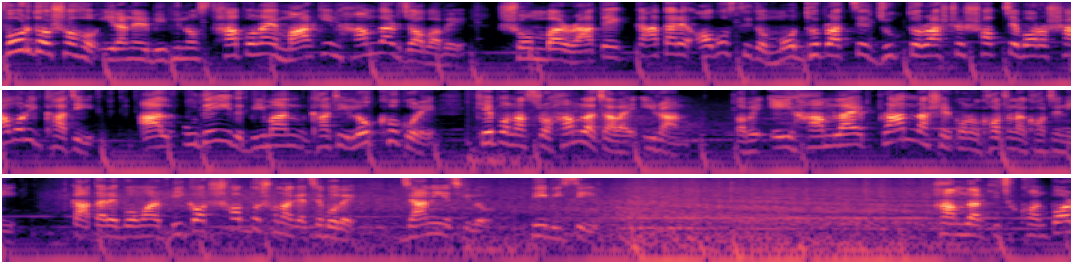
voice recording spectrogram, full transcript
ফোর্দো সহ ইরানের বিভিন্ন স্থাপনায় মার্কিন হামলার জবাবে সোমবার রাতে কাতারে অবস্থিত মধ্যপ্রাচ্যে যুক্তরাষ্ট্রের সবচেয়ে বড় সামরিক ঘাঁটি আল উদেইদ বিমান ঘাঁটি লক্ষ্য করে ক্ষেপণাস্ত্র হামলা চালায় ইরান। তবে এই হামলায় প্রাণনাশের কোনো ঘটনা ঘটেনি। কাতারে বোমার বিকট শব্দ শোনা গেছে বলে জানিয়েছিল বিবিসি। হামলার কিছুক্ষণ পর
